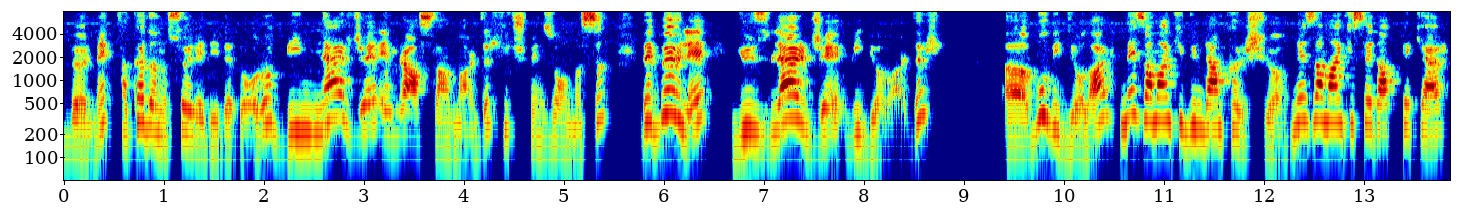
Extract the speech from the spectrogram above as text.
bölmek. Takada'nın söylediği de doğru. Binlerce Emre Aslan vardır. Hiç şüpheniz olmasın. Ve böyle yüzlerce video vardır. Ee, bu videolar ne zamanki gündem karışıyor, ne zamanki Sedat Peker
